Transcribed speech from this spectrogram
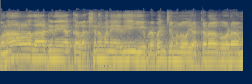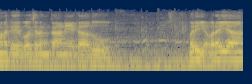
గుణాలను దాటిన యొక్క లక్షణం అనేది ఈ ప్రపంచంలో ఎక్కడా కూడా మనకి గోచరం కానే కాదు. మరి ఎవరయ్యా?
